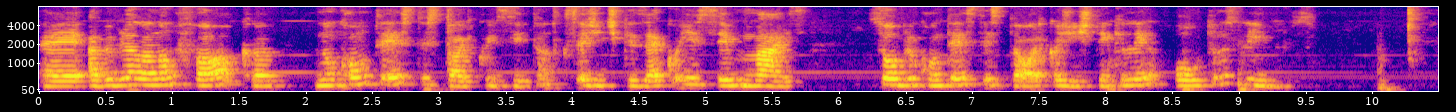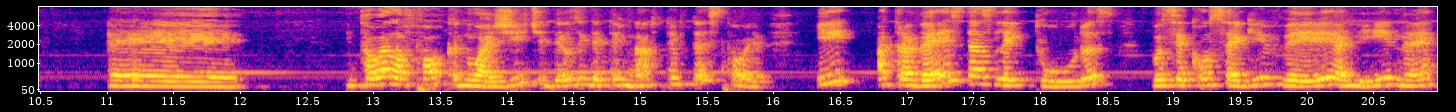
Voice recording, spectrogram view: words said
É, a Bíblia ela não foca no contexto histórico em si, tanto que se a gente quiser conhecer mais sobre o contexto histórico, a gente tem que ler outros livros. É, então, ela foca no agir de Deus em determinado tempo da história. E, através das leituras, você consegue ver ali, né,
